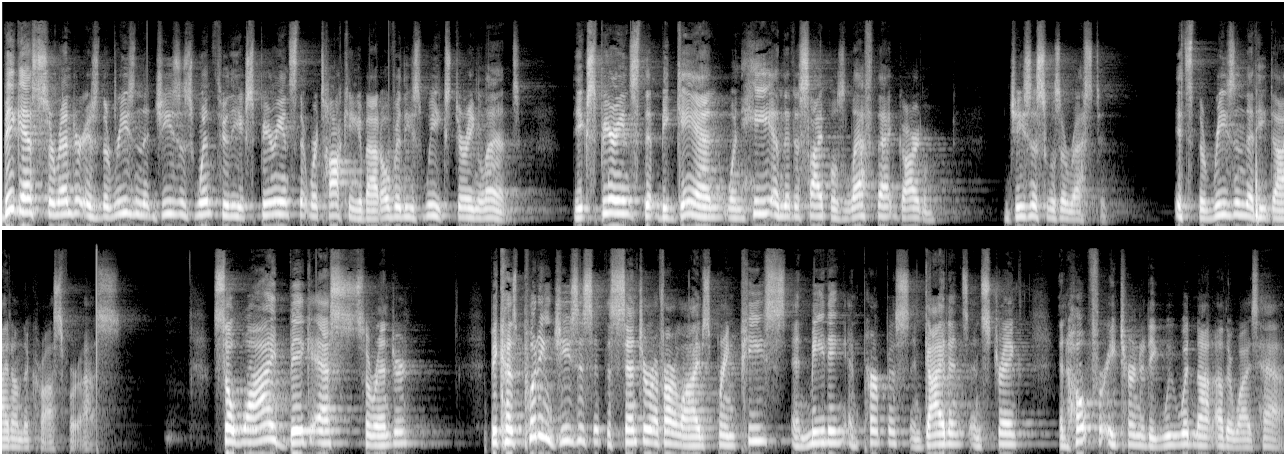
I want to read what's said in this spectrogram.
Big S surrender is the reason that Jesus went through the experience that we're talking about over these weeks during Lent. The experience that began when he and the disciples left that garden. Jesus was arrested. It's the reason that he died on the cross for us. So, why big S surrender? Because putting Jesus at the center of our lives bring peace and meaning and purpose and guidance and strength and hope for eternity we would not otherwise have.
